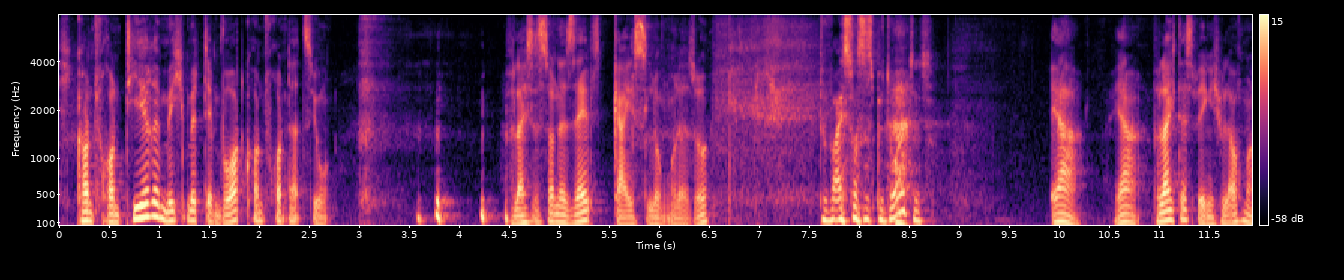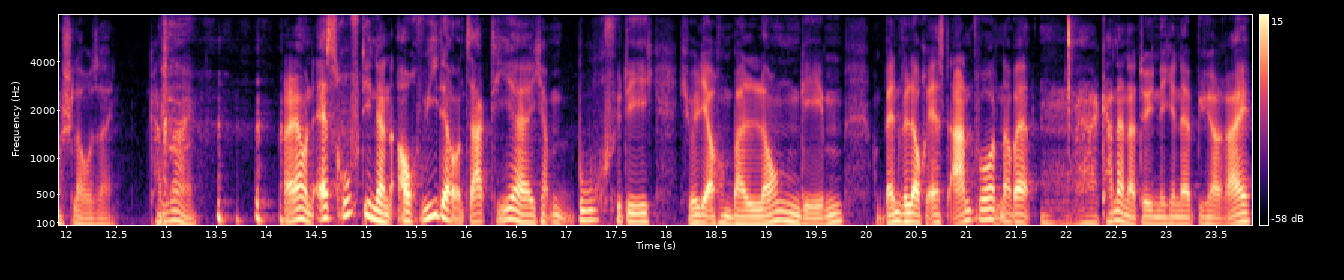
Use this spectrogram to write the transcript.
Ich konfrontiere mich mit dem Wort Konfrontation. Vielleicht ist es so eine Selbstgeißelung oder so. Du weißt, was es bedeutet. Ja, ja, vielleicht deswegen. Ich will auch mal schlau sein. Kann sein. naja, und es ruft ihn dann auch wieder und sagt: Hier, ich habe ein Buch für dich. Ich will dir auch einen Ballon geben. Und Ben will auch erst antworten, aber kann er natürlich nicht in der Bücherei.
